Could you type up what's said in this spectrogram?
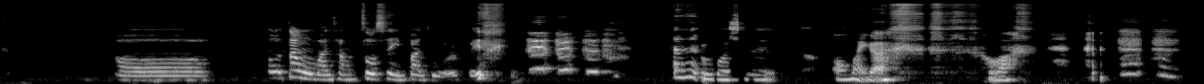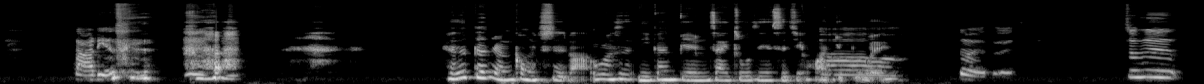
得。哦、哦，但我蛮常做事情半途而废。但是如果是 Oh my god，好吧，打脸。可是跟人共事吧。如果是你跟别人在做这件事情的话，你就不会。哦对对，就是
